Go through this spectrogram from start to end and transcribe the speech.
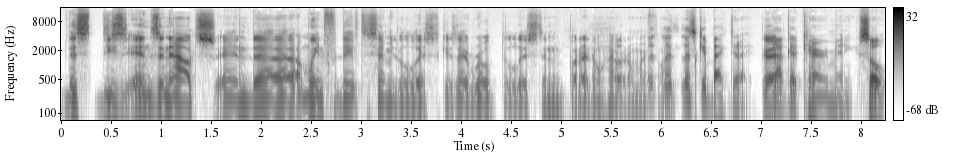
this these ins and outs, and uh, I'm waiting for Dave to send me the list because I wrote the list and but I don't have it on my Let, phone. let, us get back to that. Go ahead. Not gonna carry many. So,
